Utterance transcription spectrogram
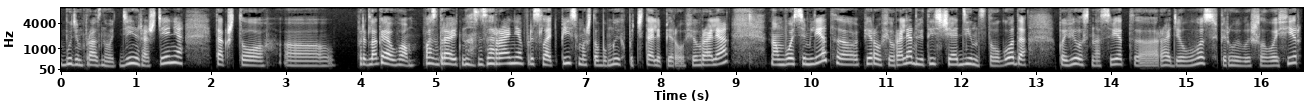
будем праздновать день рождения, так что э, Предлагаю вам поздравить нас заранее, прислать письма, чтобы мы их почитали 1 февраля. Нам 8 лет. 1 э, февраля 2011 года появилась на свет э, радио ВОЗ, впервые вышла в эфир.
